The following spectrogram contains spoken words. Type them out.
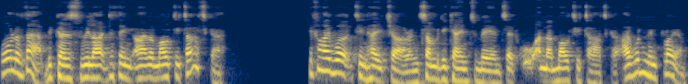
All of that because we like to think I'm a multitasker. If I worked in HR and somebody came to me and said, Oh, I'm a multitasker. I wouldn't employ them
